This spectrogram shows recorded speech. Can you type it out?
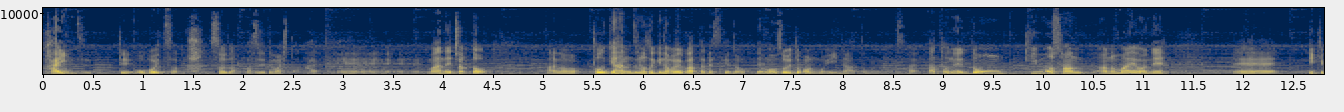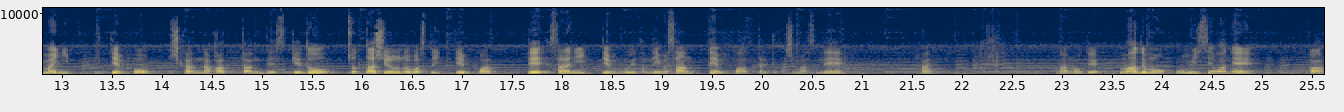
カインズって覚えてたんだ。そうだ、忘れてました。はい。えー、まあね、ちょっと、あの東急ハンズの時の方が良かったですけどでもそういうところもいいなと思います、はい、あとねドンキも3あの前はね、えー、駅前に1店舗しかなかったんですけどちょっと足を伸ばすと1店舗あってさらに1店舗増えたんで今3店舗あったりとかしますねはいなのでまあでもお店はねあ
